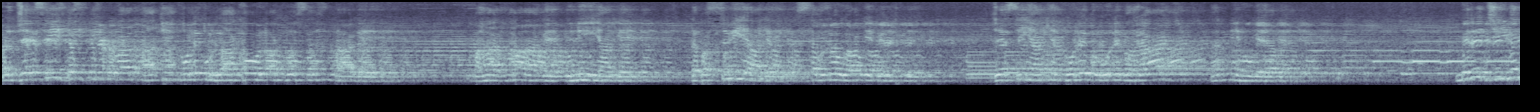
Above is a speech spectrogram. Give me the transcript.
और जैसे ही दस मिनट बाद आँखें खोले तो लाखों लाखों संत आ गए। महात्मा आ गए, मुनि आ गए, तपस्वी आ गए। सब लोग आगे बैठ गए। जैसे ही आँखें खोले तो बोले, महाराज, धन्य हो गया मैं। मेरे जीवन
